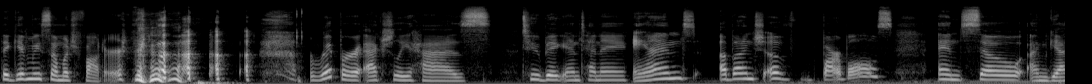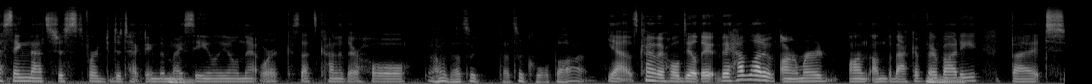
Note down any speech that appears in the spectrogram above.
they give me so much fodder. Ripper actually has two big antennae and a bunch of barbels. And so I'm guessing that's just for detecting the mycelial network because that's kind of their whole Oh, that's a that's a cool thought. yeah, it's kind of their whole deal. They they have a lot of armor on on the back of their Mhm. body, but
